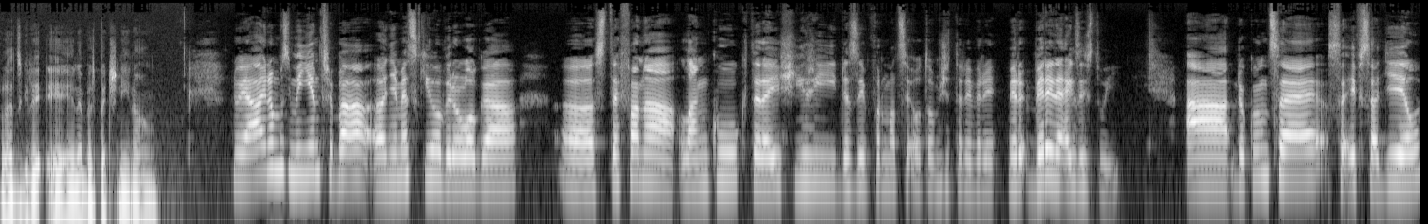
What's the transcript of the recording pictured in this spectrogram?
let kdy i nebezpečný. No. no já jenom zmíním třeba německého virologa uh, Stefana Lanku, který šíří dezinformaci o tom, že tedy viry, viry, viry neexistují. A dokonce se i vsadil,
